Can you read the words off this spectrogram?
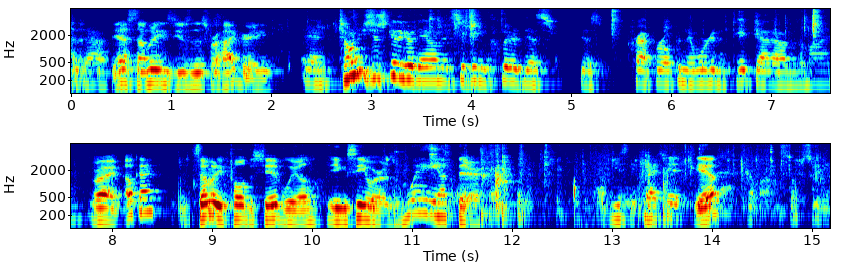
Yeah. Yeah, somebody's using this for high grading. And Tony's just gonna go down and see if we can clear this this crap rope, and then we're gonna take that out of the mine. Right, okay. Somebody pulled the sheave wheel. You can see where it was way up there. Used to catch it. Yep. Come on, stop swinging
